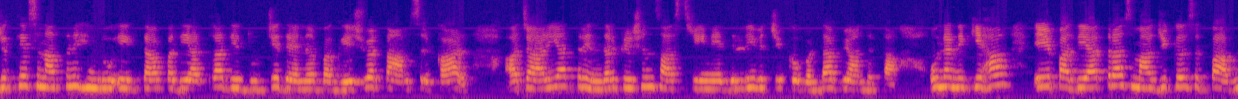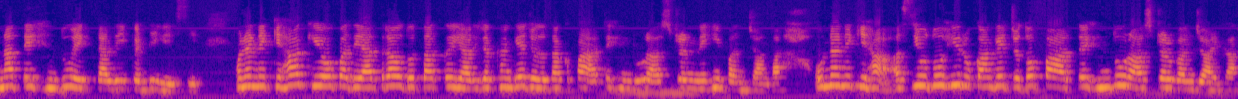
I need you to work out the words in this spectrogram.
ਜਿੱਥੇ ਸਨਾਤਨ ਹਿੰਦੂ ਏਕਤਾ ਪਦਯਾਤਰਾ ਦੇ ਦੂਜੇ ਦਿਨ ਬਾਗੇਸ਼ਵਰ ਧਾਮ ਸਰਕਾਰ ਆਚਾਰੀਆ ਤਰਿੰਦਰ ਕ੍ਰਿਸ਼ਨ ਸ਼ਾਸਤਰੀ ਨੇ ਦਿੱਲੀ ਵਿੱਚ ਇੱਕ ਵੱਡਾ ਬਿਆਨ ਦਿੱਤਾ। ਉਹਨਾਂ ਨੇ ਕਿਹਾ, ਇਹ ਪਦਯਾਤਰਾ ਸਮਾਜਿਕ ਸਦਭਾਵਨਾ ਤੇ ਹਿੰਦੂ ਏਕਤਾ ਲਈ ਕੱਢੀ ਗਈ ਸੀ। ਉਹਨਾਂ ਨੇ ਕਿਹਾ ਕਿ ਉਹ ਪਦਯਾਤਰਾ ਉਦੋਂ ਤੱਕ ਜਾਰੀ ਰੱਖਾਂਗੇ ਜਦੋਂ ਤੱਕ ਭਾਰਤ ਹਿੰਦੂ ਰਾਸ਼ਟਰ ਨਹੀਂ ਬਣ ਜਾਂਦਾ। ਉਹਨਾਂ ਨੇ ਕਿਹਾ, ਅਸੀਂ ਉਦੋਂ ਹੀ ਰੁਕਾਂਗੇ ਜਦੋਂ ਭਾਰਤ ਹਿੰਦੂ ਰਾਸ਼ਟਰ ਬਣ ਜਾਏਗਾ।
